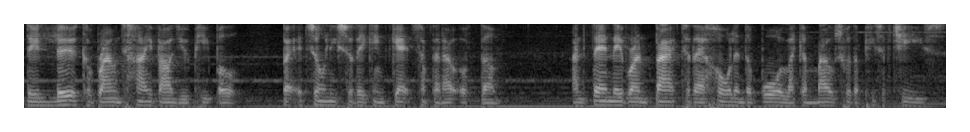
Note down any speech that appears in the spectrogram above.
They lurk around high value people, but it's only so they can get something out of them and then they run back to their hole in the wall like a mouse with a piece of cheese.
